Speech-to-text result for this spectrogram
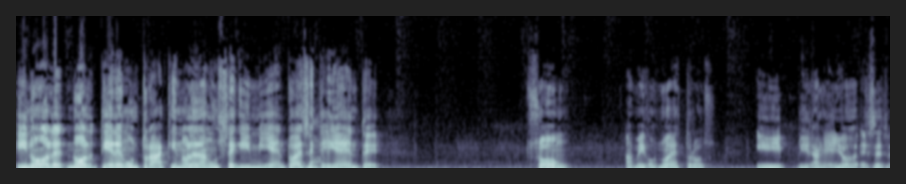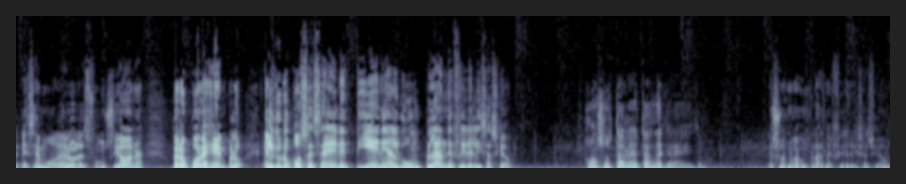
Y no le, no tienen un tracking, no le dan un seguimiento a ese No. cliente. Son amigos nuestros y dirán ellos, ese, ese modelo les funciona. Pero, por ejemplo, ¿el grupo CCN tiene algún plan de fidelización? Con sus tarjetas de crédito. Eso no es un plan de fidelización.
